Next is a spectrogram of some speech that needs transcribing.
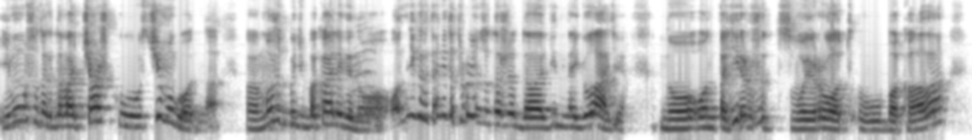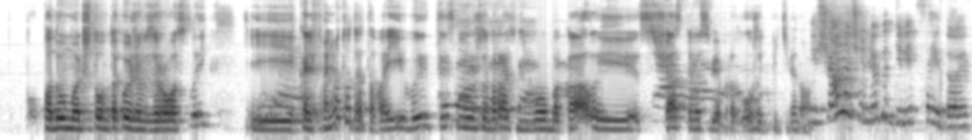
Ему можно так давать чашку с чем угодно. Э, Может быть в бокале вино. Он никогда не дотронется даже до винной глади, но он подержит свой рот у бокала, подумает, что он такой же взрослый, и кайфанет от этого, и вы, ты сможешь забрать у него бокал и счастливо себе продолжить пить вино. Еще он очень любит делиться едой.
